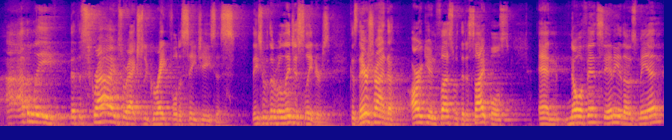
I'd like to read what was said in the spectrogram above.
I, I believe that the scribes were actually grateful to see Jesus. These were the religious leaders because they're trying to argue and fuss with the disciples. And no offense to any of those men,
